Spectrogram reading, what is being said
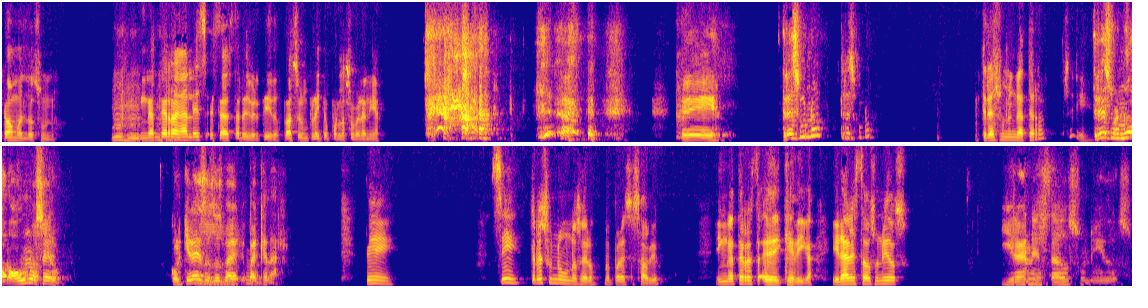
Tomo el 2-1. Ujú, Inglaterra, ujú. Gales, este va a estar divertido. Va a ser un pleito por la soberanía. Eh, 3-1, 3-1, 3-1 Inglaterra. Sí. me 3-1 parece. o 1-0. Cualquiera de esos dos va, va a Ujú. quedar. Sí. Sí, 3-1-1-0. Me parece sabio. Inglaterra, eh, que diga. Irán, Estados Unidos. Irán, Estados Unidos.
